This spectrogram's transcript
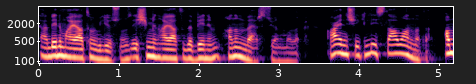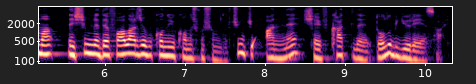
yani benim hayatımı biliyorsunuz. Eşimin hayatı da benim hanım versiyonum olarak. Aynı şekilde İslam'ı anlatan. Ama eşimle defalarca bu konuyu konuşmuşumdur. Çünkü anne şefkatle dolu bir yüreğe sahip.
